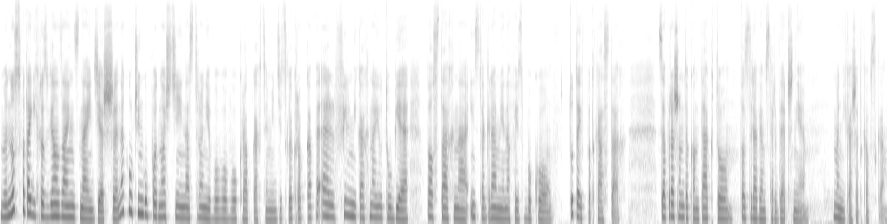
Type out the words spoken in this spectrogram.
Mnóstwo takich rozwiązań znajdziesz na coachingu płodności na stronie www.chcemiecidziecko.pl, w filmikach na YouTubie, postach na Instagramie, na Facebooku, tutaj w podcastach. Zapraszam do kontaktu. Pozdrawiam serdecznie. Monika Szatkowska.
